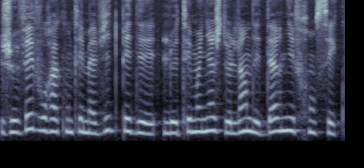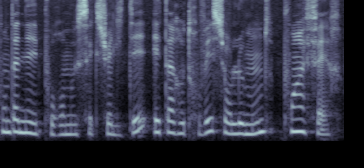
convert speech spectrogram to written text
Je vais vous raconter ma vie de PD, le témoignage de l'un des derniers Français condamnés pour homosexualité est à retrouver sur lemonde.fr.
